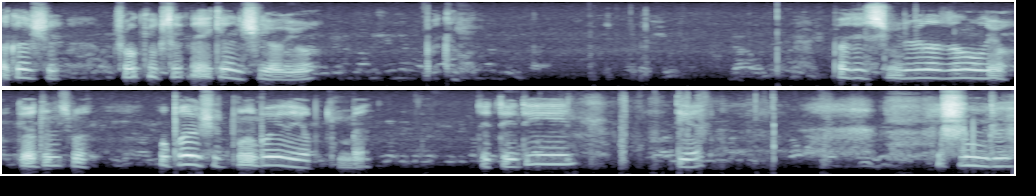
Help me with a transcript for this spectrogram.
Arkadaşlar çok yüksekteyken işe yarıyor. Bakın. Bakın şimdi birazdan oluyor. Gördünüz mü? Bu paraşüt bunu böyle yaptım ben. Dedin diye. Şimdi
